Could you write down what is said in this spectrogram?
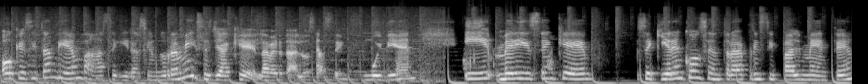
o que si también van a seguir haciendo remixes, ya que la verdad los hacen muy bien. Y me dicen que se quieren concentrar principalmente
